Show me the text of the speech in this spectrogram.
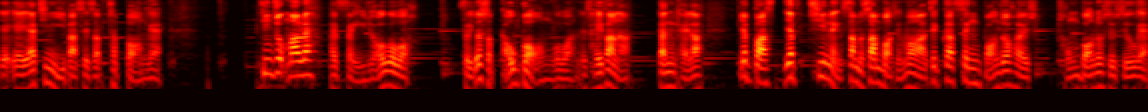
誒誒一千二百四十七磅嘅，天竺貓咧係肥咗嘅，肥咗十九磅嘅，你睇翻啊，近期啦一百一千零三十三磅情況下即刻升磅咗去重磅咗少少嘅，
